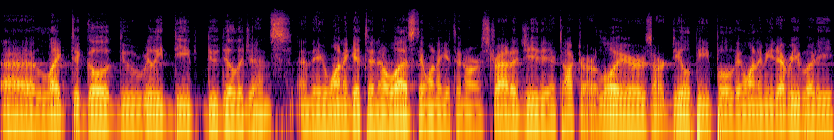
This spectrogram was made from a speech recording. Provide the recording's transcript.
uh, like to go do really deep due diligence, and they want to get to know us. They want to get to know our strategy. They talk to our lawyers, our deal people. They want to meet everybody.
